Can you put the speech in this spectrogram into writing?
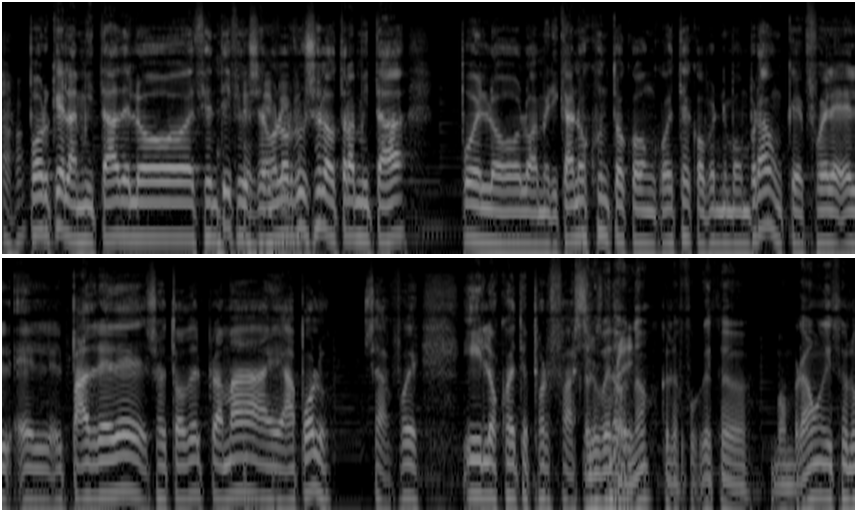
Ajá. porque la mitad de los científicos eran los rusos y la otra mitad pues lo- los americanos junto con, con este con Werner von Braun, que fue el, el- el padre de, sobre todo del programa eh, Apolo. O sea, fue. Y los cohetes por fases. El V2, Hombre. ¿no? Que lo fue que hizo Von Braun hizo la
